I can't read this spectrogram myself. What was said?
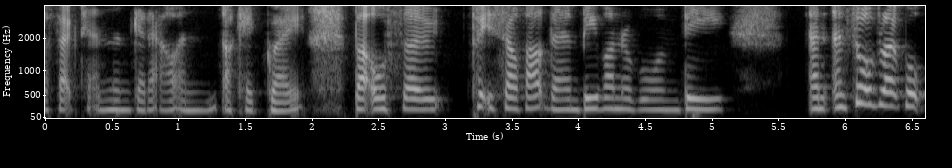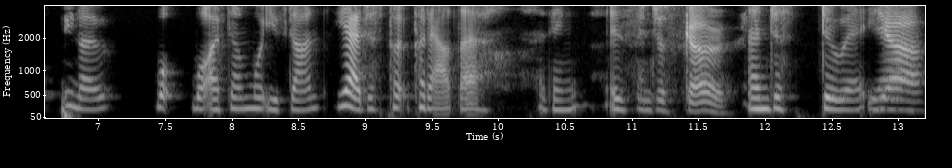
perfect it and then get it out and okay great but also put yourself out there and be vulnerable and be and and sort of like what you know what what I've done what you've done yeah just put put it out there I think is And just go. and just do it yeah.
